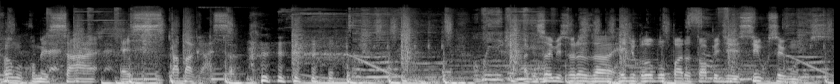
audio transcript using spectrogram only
Vamos começar esta bagaça. Atenção, emissoras da Rede Globo para o top de 5 segundos.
